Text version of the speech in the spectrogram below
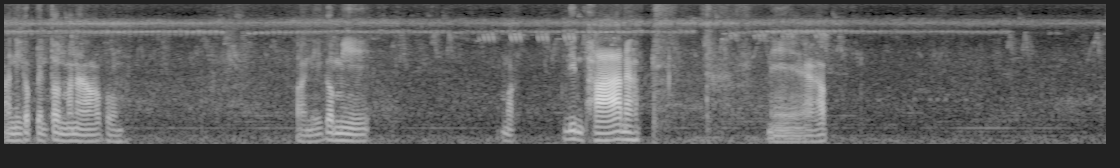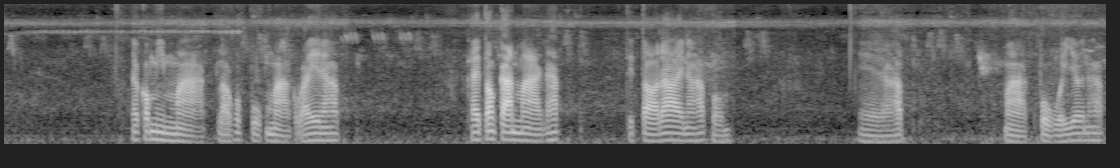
อันนี้ก็เป็นต้นมะนาวครับผมฝั่งนี้ก็มีหมักดินพ้านะครับ นี่นะครับ แล้วก็มีหมากเราก็ปลูกหมากไว้นะครับ ใครต้องการหมากนะครับ ติดต่อได้นะครับผม นี่นะครับ หมากปลูกไว้เยอะนะครับ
